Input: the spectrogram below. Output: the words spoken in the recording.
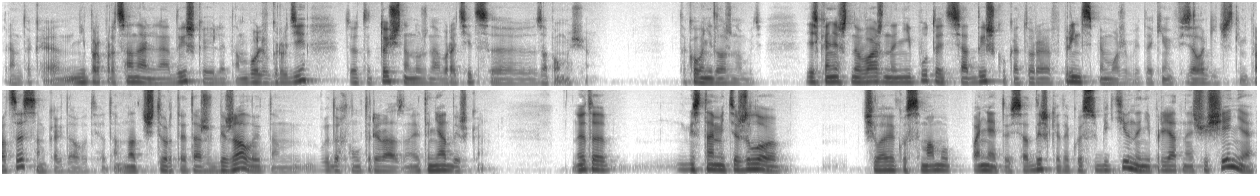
прям такая непропорциональная одышка или там боль в груди, то это точно нужно обратиться за помощью. Такого не должно быть. Здесь, конечно, важно не путать одышку, которая, в принципе, может быть таким физиологическим процессом, когда вот я там на четвертый этаж вбежал и там выдохнул три раза. Это не одышка. Но это местами тяжело человеку самому понять. То есть одышка — такое субъективное, неприятное ощущение.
